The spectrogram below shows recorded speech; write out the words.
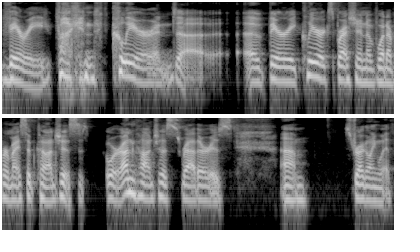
very fucking clear and uh, a very clear expression of whatever my subconscious or unconscious rather is um, struggling with.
